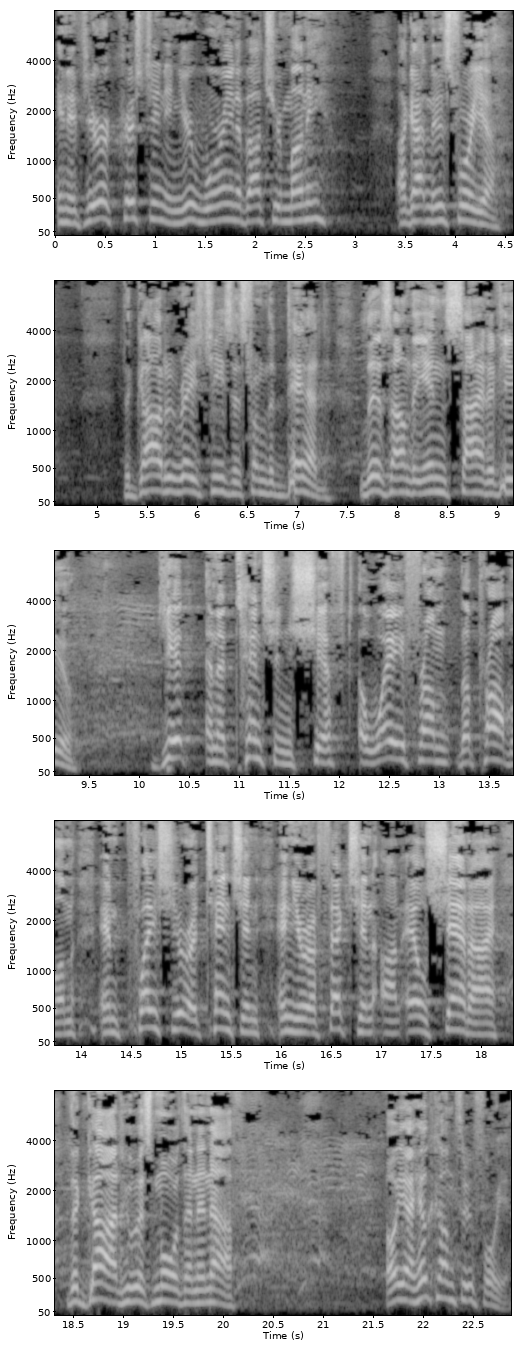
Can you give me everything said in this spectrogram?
And if you're a Christian and you're worrying about your money, I got news for you. The God who raised Jesus from the dead lives on the inside of you get an attention shift away from the problem and place your attention and your affection on El Shaddai, the God who is more than enough. Oh yeah, he'll come through for you.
